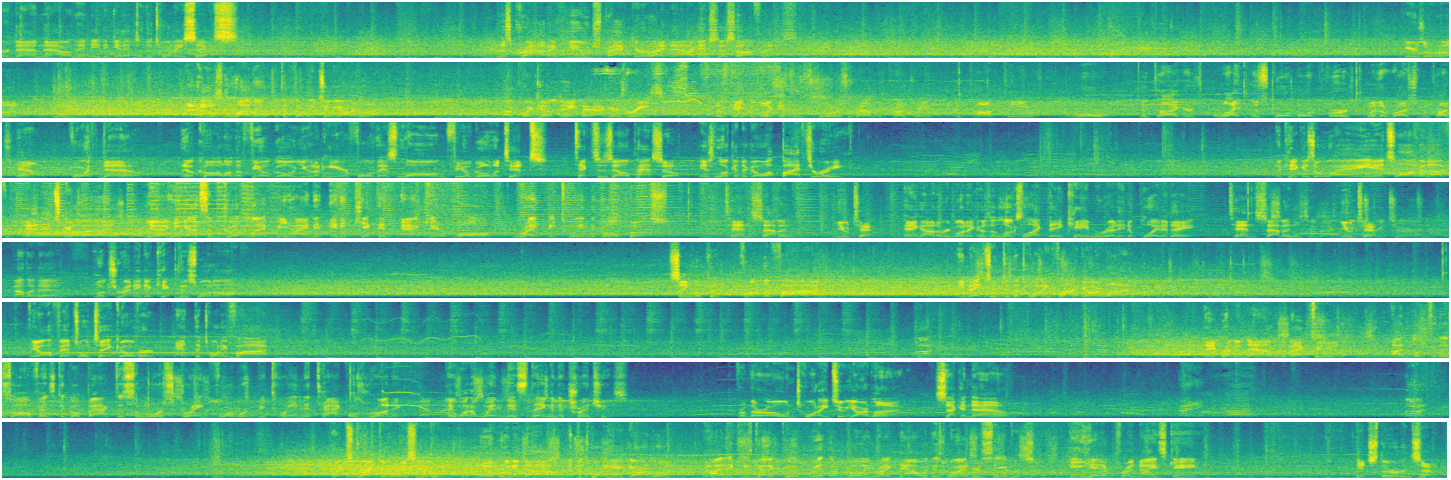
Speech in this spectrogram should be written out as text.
Third down now, and they need to get it to the 26. This crowd a huge factor right now against this offense. Here's a run. And he's level at the 32-yard line. A quick update now. Here's Rece. Let's take a look at some scores around the country. The top teams roll. The Tigers light the scoreboard first with a rushing touchdown. Fourth down. They'll call on the field goal unit here for this long field goal attempt. Texas El Paso is looking to go up by three. The kick is away. It's long enough, and it's good. Yeah, he got some good leg behind it, and he kicked an accurate ball right between the goalposts. 10-7, UTEP. Hang on, everybody, because it looks like they came ready to play today. 10-7, Singleton UTEP. Valadez looks ready to kick this one off. Singleton from the five. He makes it to the 25-yard line. Back return 20 yards. The offense will take over at the 25. They bring him down in the backfield. I'd look for this offense to go back to some more straightforward between the tackles running. They want to win this thing in the trenches. From their own 22-yard line. Second down. Quick strike to the receiver. They'll bring him down at the 28-yard line. I think he's got a good rhythm going right now with his wide receivers. He hit him for a nice game. It's third and seven.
